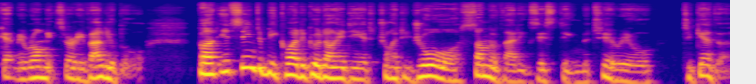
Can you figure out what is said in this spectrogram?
get me wrong; it's very valuable. But it seemed to be quite a good idea to try to draw some of that existing material together,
